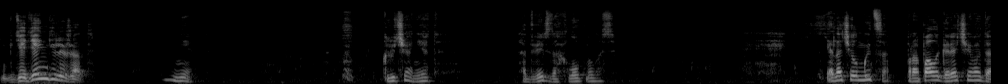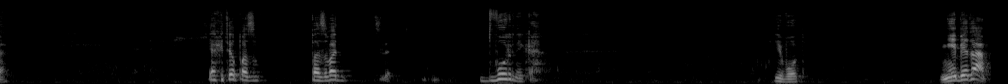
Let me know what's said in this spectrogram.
Где деньги лежат? Нет. Ключа нет, а дверь захлопнулась. Я начал мыться, пропала горячая вода. Я хотел поз позвать дворника. И вот. Не беда.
